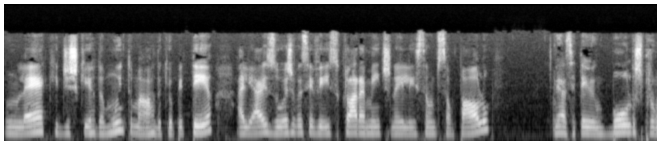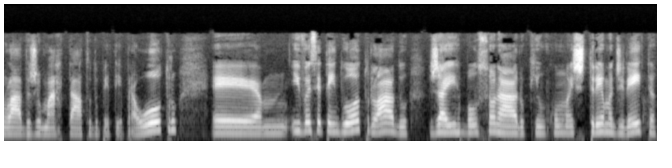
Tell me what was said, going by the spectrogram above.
um leque de esquerda muito maior do que o PT. Aliás, hoje você vê isso claramente na eleição de São Paulo. É, você tem bolos para um lado, Gilmar Tato do PT para outro, é, e você tem do outro lado Jair Bolsonaro, que com uma extrema direita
